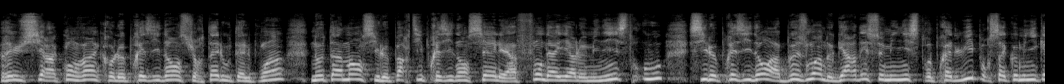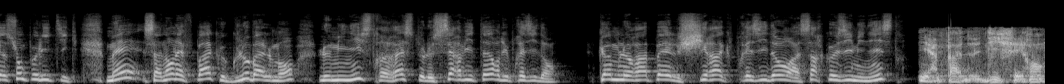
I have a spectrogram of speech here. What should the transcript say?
réussir à convaincre le président sur tel ou tel point, notamment si le parti présidentiel est à fond derrière le ministre ou si le président a besoin de garder ce ministre près de lui pour sa communication politique. Mais ça n'enlève pas que globalement, le ministre reste le serviteur du président. Comme le rappelle Chirac président à Sarkozy ministre. Il n'y a pas de différent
